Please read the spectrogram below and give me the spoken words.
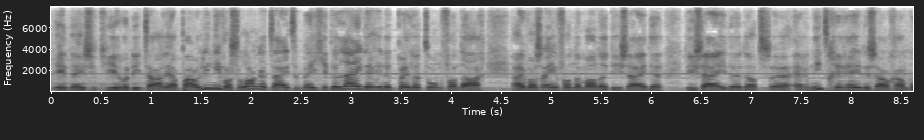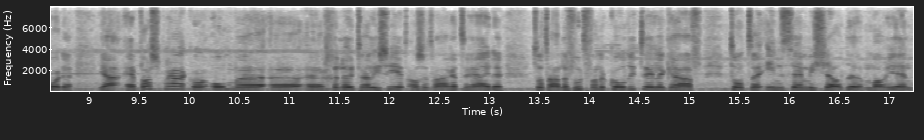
in deze Giro d'Italia. Paolini was lange tijd een beetje de leider in het peloton vandaag. Hij was een van de mannen die zeiden, die zeiden dat er niet gereden zou gaan worden. Ja, er was sprake om eh, eh, eh, geneutraliseerd als het ware te rijden... tot aan de voet van de Col du Telegraaf, tot in Saint-Michel de Maurienne.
